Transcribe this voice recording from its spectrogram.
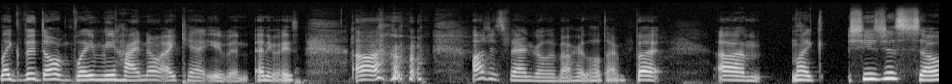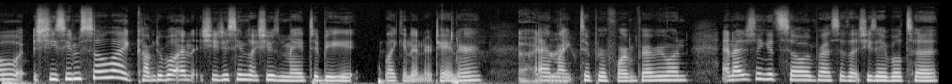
Like the "Don't Blame Me" high note, I can't even. Anyways, um, I'll just fangirl about her the whole time. But um, like she's just so she seems so like comfortable and she just seems like she was made to be like an entertainer and like to perform for everyone. And i just think it's so impressive that she's able to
